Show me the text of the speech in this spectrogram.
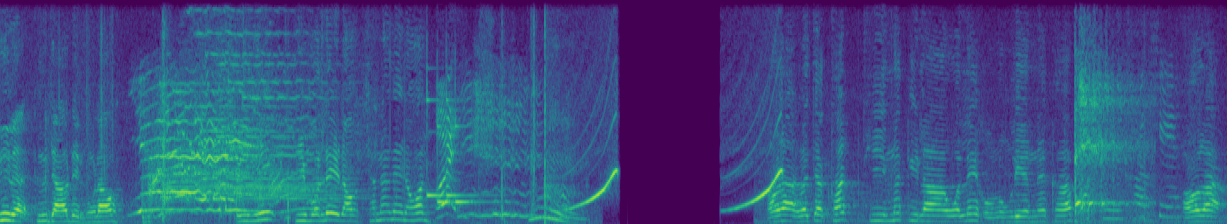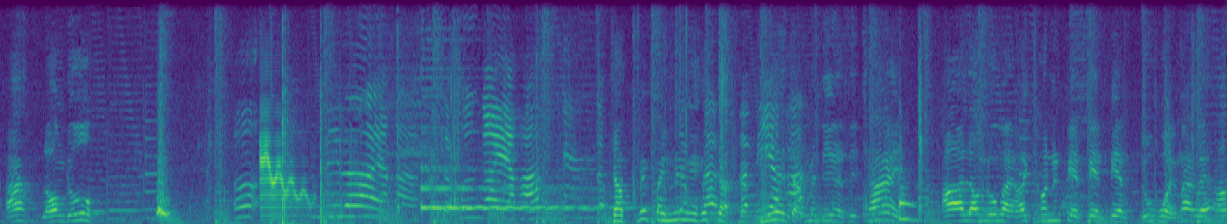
นี่แหละคือดาวเด่นของเรา ปีนี้ทีมวอลเล่เราชนะแน่นอนเฮ้ย อืมเอาล่ะ เราจะคัดทีมนักกีฬาวอลเล่ของโรงเรียนนะครับเอาล่ะอะลองดู เออไม่ได้อะค่ะจับมือไงอะคะจับจับไม่เป็นได้ไงเขาจับแบบนี้แบบนี้อะคะจับมันดีหน่อยสิใช่อ่าลองดูใหม่เอาอีกคนนึงเปลี่ยนเปลี่ยนเปลี่ยนดูห่วยมากเลยเอา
